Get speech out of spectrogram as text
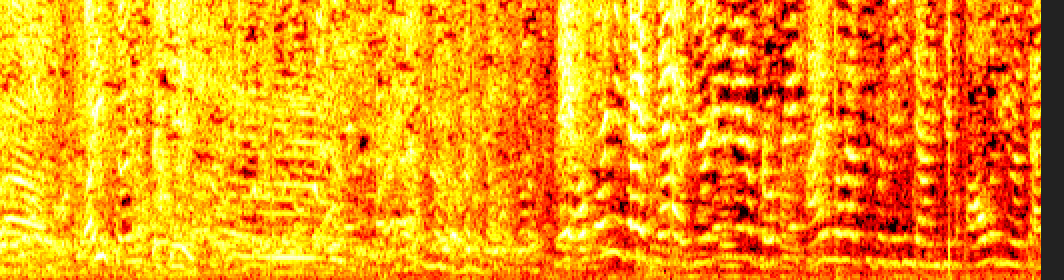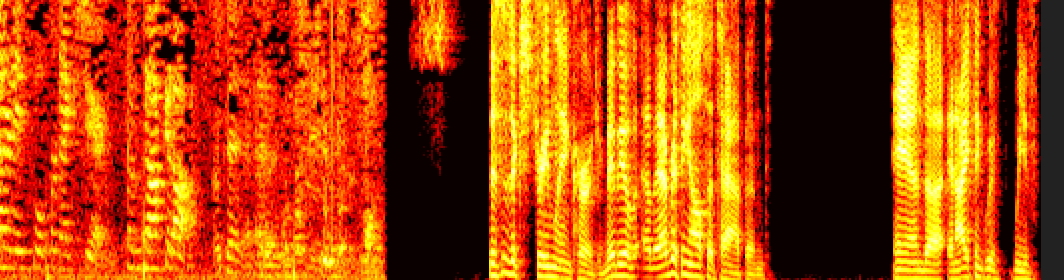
Wow. Why are you showing this to kids? Hey, I'll warn you guys now, if you're going to be inappropriate, I will have supervision down and give all of you a Saturday school for next year. So knock it off. Okay. This is extremely encouraging. Maybe of, of everything else that's happened, and uh, and I think we've we've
